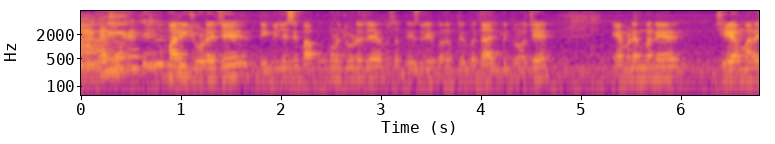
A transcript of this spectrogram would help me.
માગણી મારી જોડે છે દિગ્વિજયસિંહ બાપુ પણ જોડે છે સતીશભાઈ ભરતભાઈ બધા જ મિત્રો છે. એમણે મને જે અમારે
